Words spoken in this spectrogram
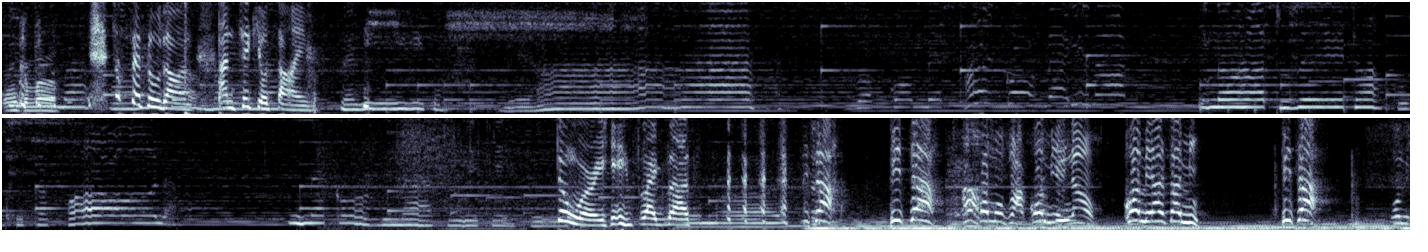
Thank you, mom. Just settle down and take your time. Zelita Leha Zokome Haikome ina Ina tuzeta kusika pola Ina kozi na tietetu Don't worry, it's like that. Peter! Peter! Come over, come here now. Come here, answer me. Peter! Mommy,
